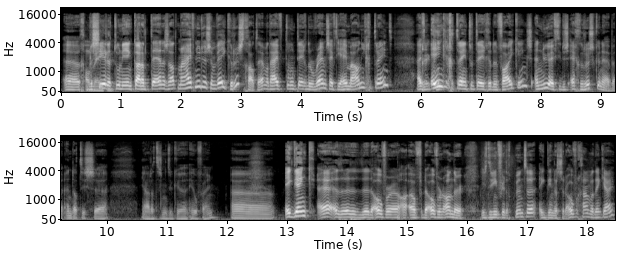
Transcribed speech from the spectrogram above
eh, eh, geblesseerd weken. toen hij in quarantaine zat. Maar hij heeft nu dus een week rust gehad. Hè? Want hij heeft toen tegen de Rams heeft hij helemaal niet getraind. Hij heeft één keer getraind toen tegen de Vikings. En nu heeft hij dus echt rust kunnen hebben. En dat is, ja, dat is natuurlijk heel fijn. Ik denk, eh, de, de, de, over, over, de over en under is 43 punten. Ik denk dat ze erover gaan. Wat denk jij?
